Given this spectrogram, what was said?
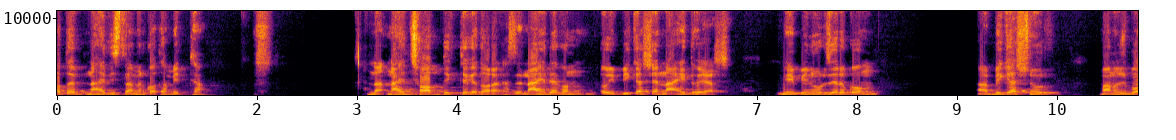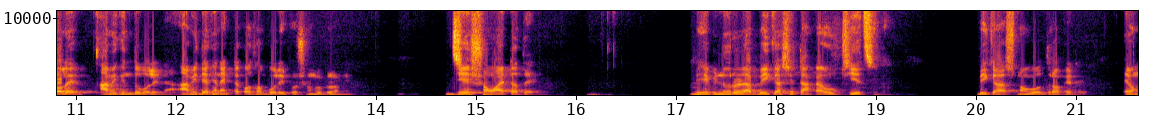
অতএব নাহিদ ইসলামের কথা মিথ্যা। নাহিদ সব দিক থেকে ধরা খাচ্ছে। নাহিদ এখন ওই বিকাশে নাহিদ হয়ে আসে। ভিপিনুর যেরকম বিকাশ নূর মানুষ বলে, আমি কিন্তু বলি না। আমি দেখেন একটা কথা বলি প্রসঙ্গক্রমে। যে সময়টাতে ভিপিনুরেরা বিকাশে টাকা উঠিয়েছিল, বিকাশ নগদ রকেটে, এবং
